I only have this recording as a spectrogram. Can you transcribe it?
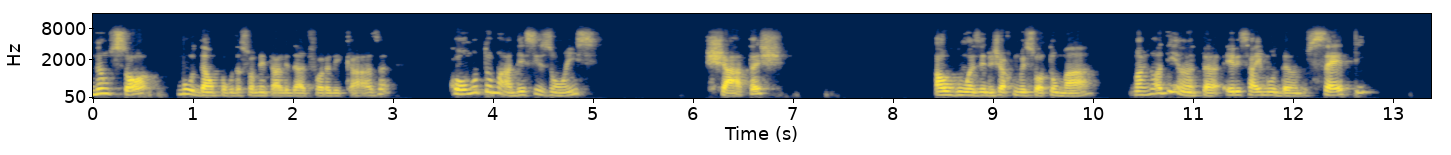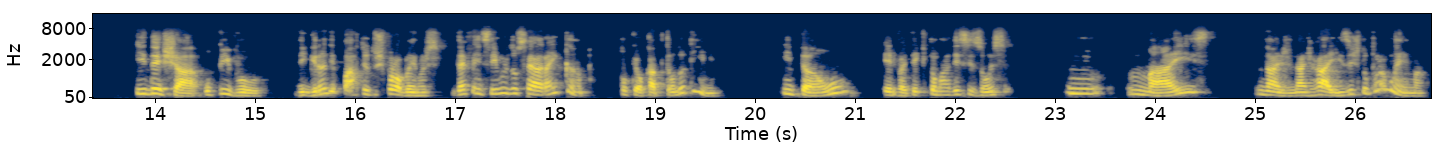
não só mudar um pouco da sua mentalidade fora de casa, como tomar decisões chatas. Algumas ele já começou a tomar, mas não adianta ele sair mudando sete e deixar o pivô de grande parte dos problemas defensivos do Ceará em campo, porque é o capitão do time. Então, ele vai ter que tomar decisões hum, mais nas, nas raízes do problema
